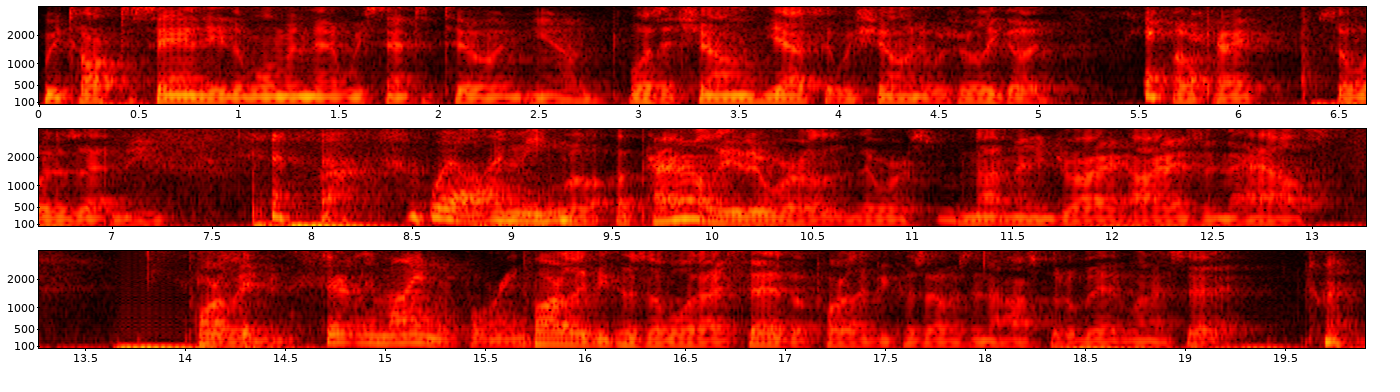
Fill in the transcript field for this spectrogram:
we talked to Sandy, the woman that we sent it to, and you know, was it shown? Yes, it was shown. It was really good. Okay, so what does that mean? Well, I mean, Well, apparently there were there were not many dry eyes in the house. Partly, cer- certainly mine were pouring. partly because of what I said, but partly because I was in the hospital bed when I said it.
